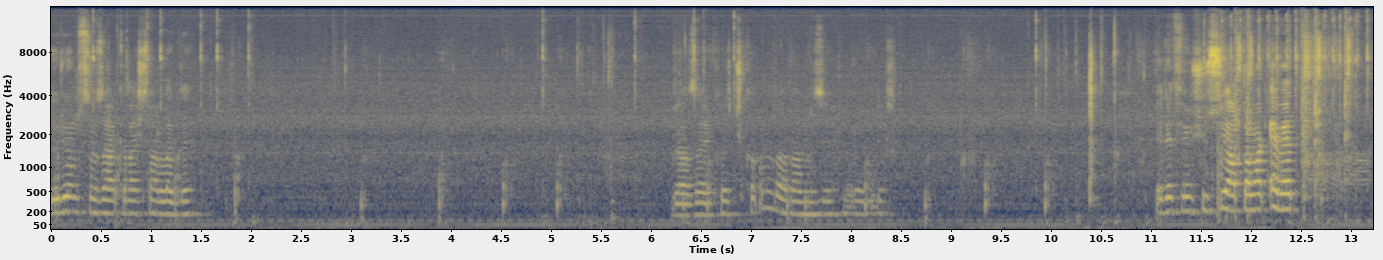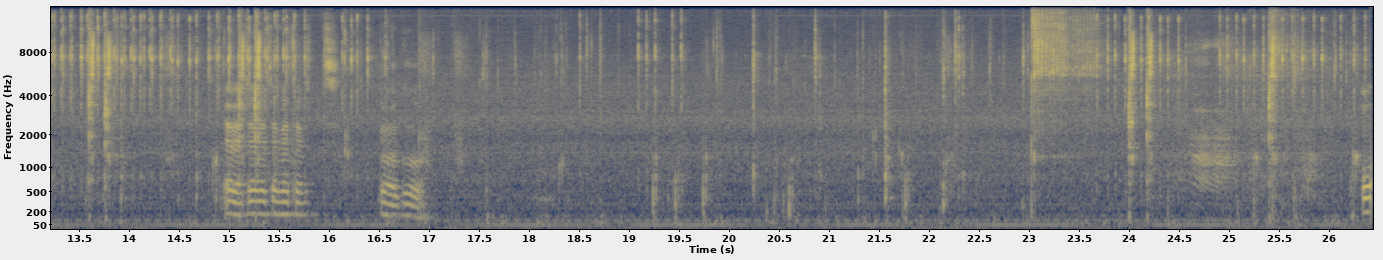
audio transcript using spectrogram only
görüyor musunuz arkadaşlar lagı? Biraz daha yukarı çıkalım da adam bizi görebilir. Hedefin şu suya atlamak. Evet. Evet evet evet evet. Go go. O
